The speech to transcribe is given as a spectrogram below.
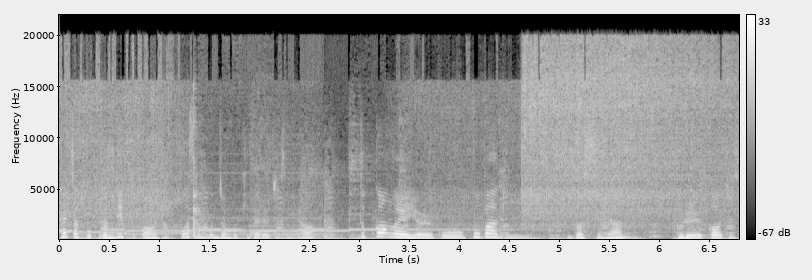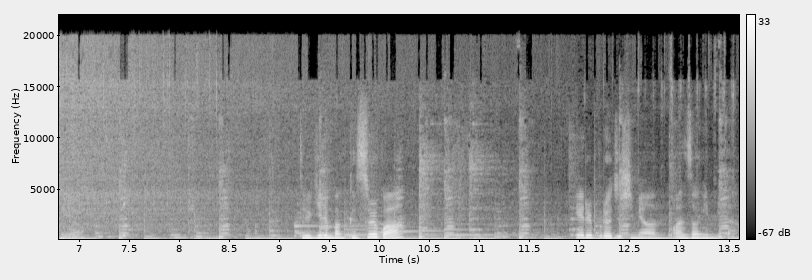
살짝 볶은 뒤 뚜껑을 닫고 3분 정도 기다려주세요. 뚜껑을 열고 호박이 익었으면 불을 꺼주세요. 들기름 반 큰술과 깨를 뿌려주시면 완성입니다.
